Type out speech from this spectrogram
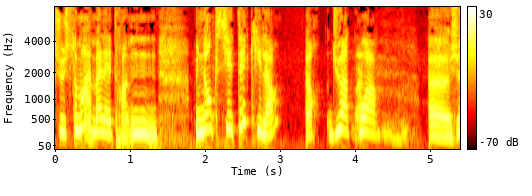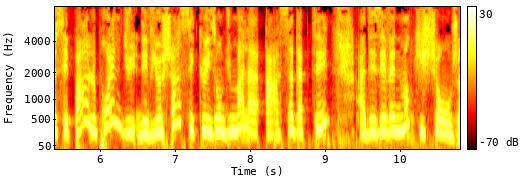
justement un mal-être, une, une anxiété qu'il a. Alors, dû à quoi? Euh, je sais pas. Le problème du- des vieux chats, c'est qu'ils ont du mal à, à s'adapter à des événements qui changent.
